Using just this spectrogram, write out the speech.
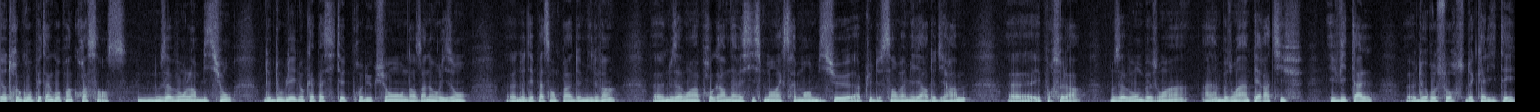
notre groupe est un groupe en croissance. Nous avons l'ambition de doubler nos capacités de production dans un horizon euh, ne dépassant pas 2020. Euh, nous avons un programme d'investissement extrêmement ambitieux à plus de 120 milliards de dirhams. Euh, et pour cela, nous avons besoin, un besoin impératif et vital de ressources de qualité,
